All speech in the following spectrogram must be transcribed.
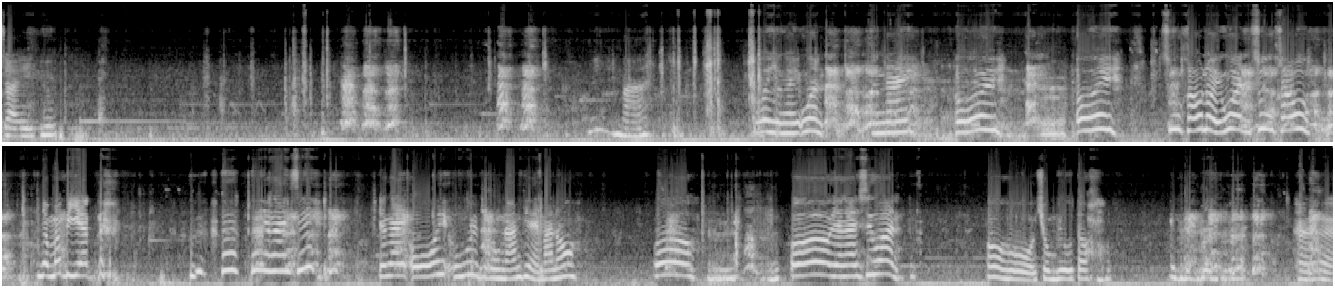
ใจนี่หมาโอ้ยยังไงอ้วนยังไงเอ้ยเอ้ยสู้เขาหน่อยอ้วนสู้เขาอย่ามาเบียดยังไงสิยังไงโอ้ยโอ้ยไปลงน้ำที่ไหนมาเนาะโอ้โอ้ยังไงสิอ้วนโอ้โหชมวิวต่อเออ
